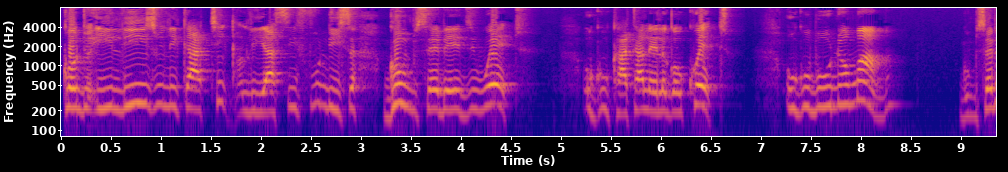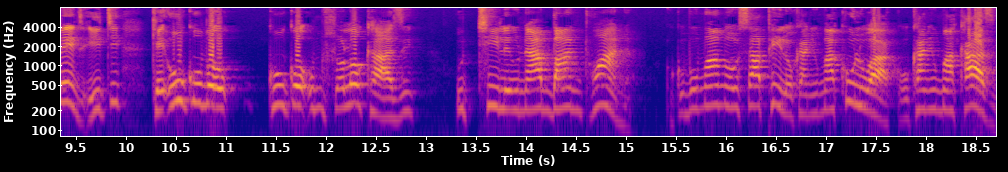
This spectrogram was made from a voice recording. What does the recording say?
Kodwa ilizwi likathixo liyasifundisa kumsebenzi wethu. Ukukhathalela kokwethu ukuba unomama ngumsebenzi ithi ke ukuba kuko umhlolokazi uthile unabantwana. Ukuba umama usaphile okanye umakhulu wakho okanye umakhazi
